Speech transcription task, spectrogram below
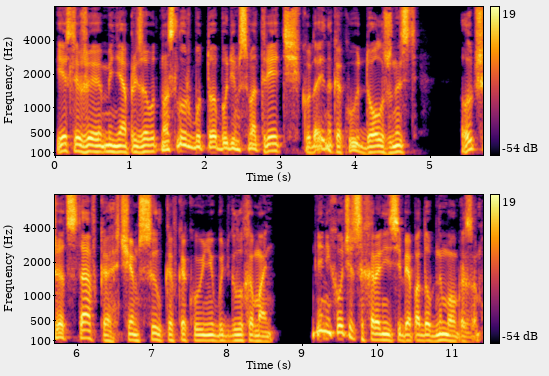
Если же меня призовут на службу, то будем смотреть, куда и на какую должность, Лучше отставка, чем ссылка в какую-нибудь глухомань. Мне не хочется хоронить себя подобным образом.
